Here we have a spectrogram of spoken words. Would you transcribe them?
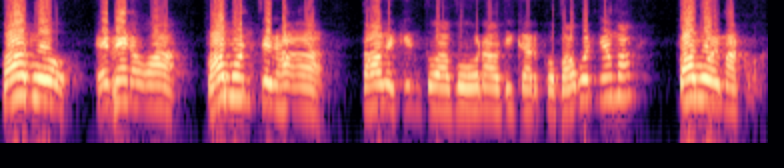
ᱵᱟᱵᱚ ᱮᱵᱷᱮᱱᱚᱜᱼᱟ ᱵᱟᱵᱚᱱ ᱪᱮᱨᱦᱟᱜᱼᱟ তাহলে কিন্তু আবো ওনা অধিকার কো বাবন জামা বাবো এমা কো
